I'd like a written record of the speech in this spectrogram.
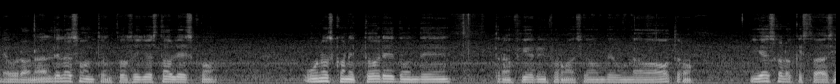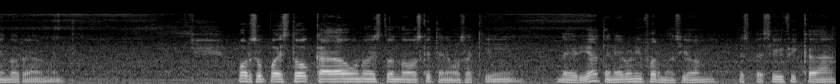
neuronal del asunto, entonces yo establezco unos conectores donde transfiero información de un lado a otro. Y eso es lo que estoy haciendo realmente. Por supuesto, cada uno de estos nodos que tenemos aquí debería tener una información específica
